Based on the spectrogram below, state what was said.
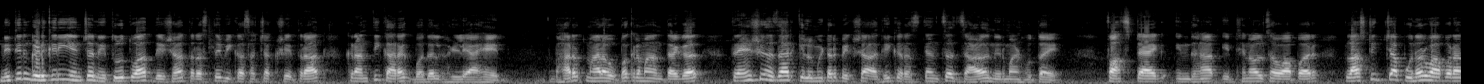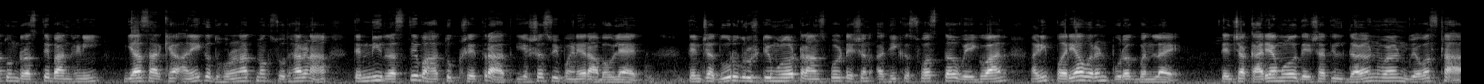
नितीन गडकरी यांच्या नेतृत्वात देशात रस्ते विकासाच्या क्षेत्रात क्रांतिकारक बदल घडले आहेत. भारतमाला उपक्रमाअंतर्गत त्र्याऐंशी हजार किलोमीटरपेक्षा अधिक रस्त्यांचं जाळं निर्माण होत आहे फास्टॅग इंधनात इथेनॉलचा वापर प्लास्टिकच्या पुनर्वापरातून रस्ते बांधणी यासारख्या अनेक धोरणात्मक सुधारणा त्यांनी रस्ते वाहतूक क्षेत्रात यशस्वीपणे राबवल्या आहेत. त्यांच्या दूरदृष्टीमुळं ट्रान्सपोर्टेशन अधिक स्वस्त वेगवान आणि पर्यावरणपूरक बनलं आहे त्यांच्या कार्यामुळं देशातील दळणवळण व्यवस्था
